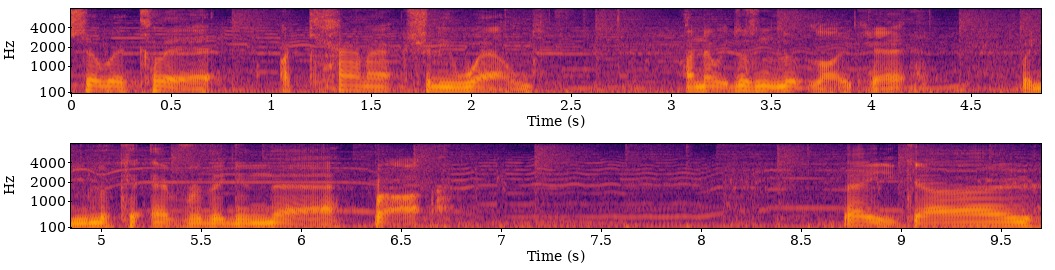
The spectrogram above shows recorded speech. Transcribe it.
So we're clear, I can actually weld. I know it doesn't look like it when you look at everything in there, but there you go.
